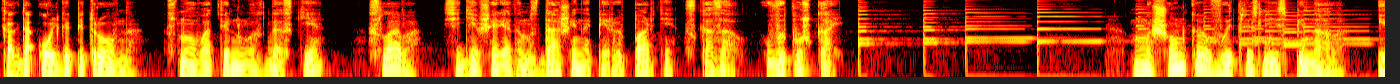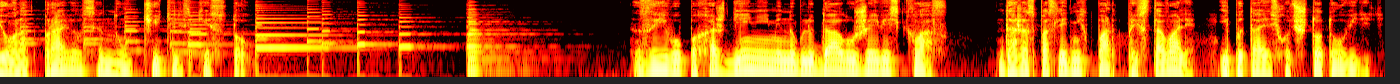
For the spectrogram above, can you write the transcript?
Когда Ольга Петровна снова отвернулась к доске, Слава, сидевший рядом с Дашей на первой парте, сказал «Выпускай». Мышонка вытрясли из пенала, и он отправился на учительский стол. За его похождениями наблюдал уже весь класс. Даже с последних парт привставали и пытаясь хоть что-то увидеть.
